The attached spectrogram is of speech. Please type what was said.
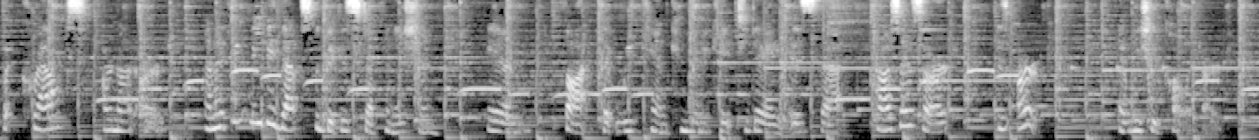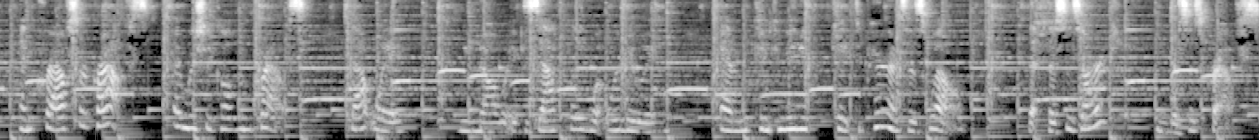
But crafts are not art. And I think maybe that's the biggest definition and thought that we can communicate today is that process art is art and we should call it art. And crafts are crafts and we should call them crafts. That way we know exactly what we're doing and can communicate to parents as well that this is art and this is crafts.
